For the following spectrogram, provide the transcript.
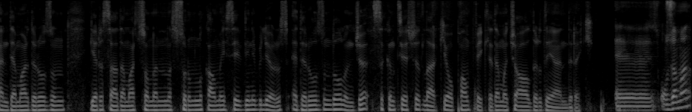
yani Demar DeRozan'ın yarı sahada maç sonlarında nasıl sorumluluk almayı sevdiğini biliyoruz. E DeRozan'da olunca sıkıntı yaşadılar ki o pump fake'le de maçı aldırdı yani direkt. Ee, o zaman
